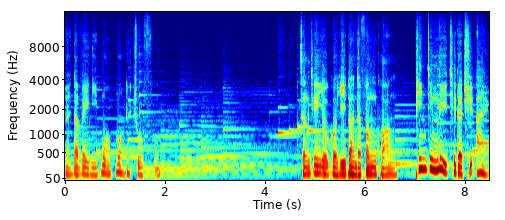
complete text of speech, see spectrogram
远的为你默默的祝福。曾经有过一段的疯狂，拼尽力气的去爱，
